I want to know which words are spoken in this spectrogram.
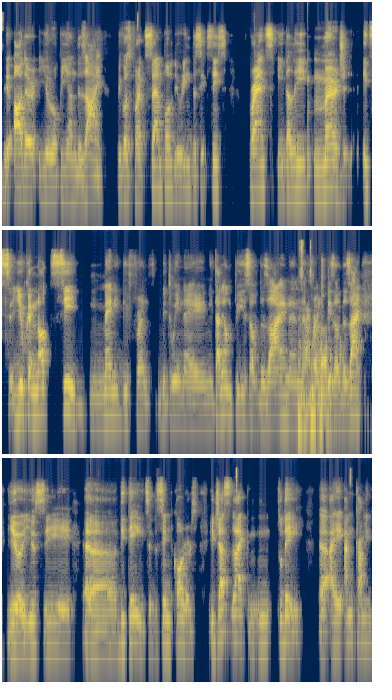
the other European design. Because, for example, during the 60s, France, Italy merged it's you cannot see many difference between a, an Italian piece of design and a French piece of design. You you see uh, details, the same colors. It's just like today. Uh, I am coming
